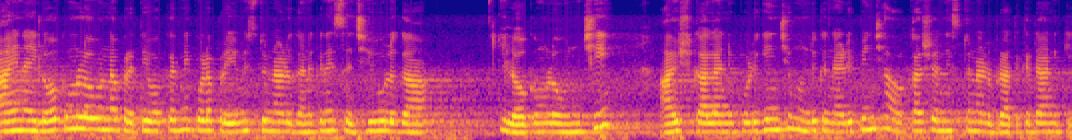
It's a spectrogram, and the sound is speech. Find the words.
ఆయన ఈ లోకంలో ఉన్న ప్రతి ఒక్కరిని కూడా ప్రేమిస్తున్నాడు కనుకనే సజీవులుగా ఈ లోకంలో ఉంచి ఆయుష్కాలాన్ని పొడిగించి ముందుకు నడిపించి అవకాశాన్ని ఇస్తున్నాడు బ్రతకడానికి.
